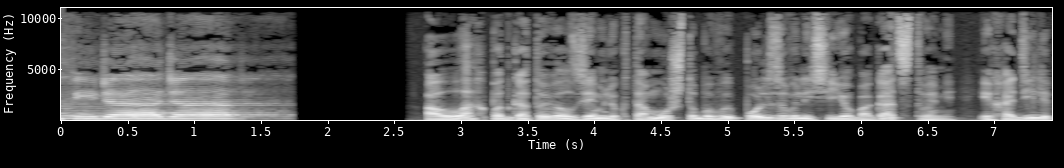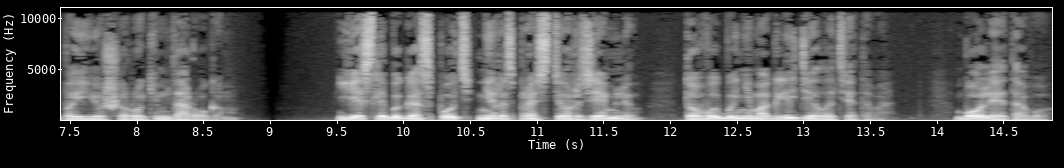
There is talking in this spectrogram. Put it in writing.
فجاجا Аллах подготовил землю к тому, чтобы вы пользовались ее богатствами и ходили по ее широким дорогам. Если бы Господь не распростер землю, то вы бы не могли делать этого. Более того,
